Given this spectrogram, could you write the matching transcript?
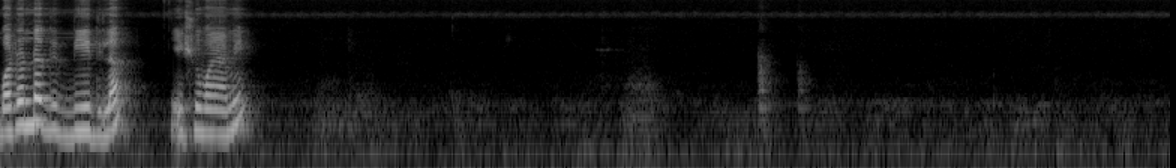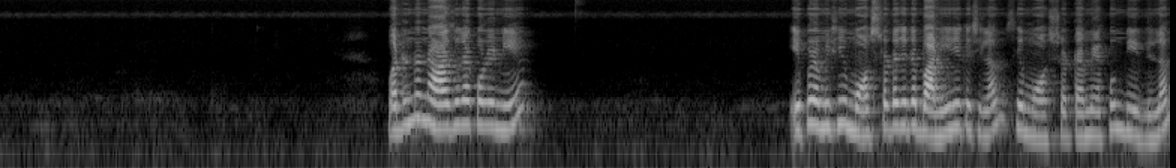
মটনটা দিয়ে দিলাম। এই সময় আমি মাটনটা নাড়াচাড়া করে নিয়ে এরপর আমি সেই মশলাটা যেটা বানিয়ে রেখেছিলাম, সেই মশলাটা আমি এখন দিয়ে দিলাম।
